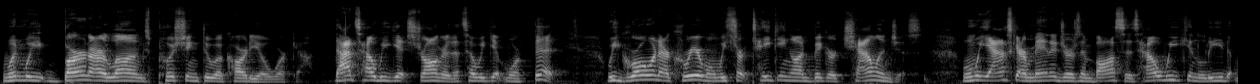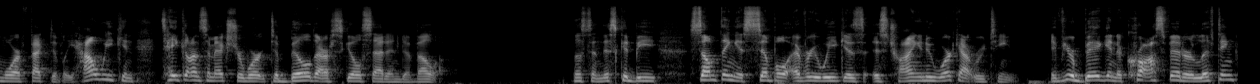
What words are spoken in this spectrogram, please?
when we burn our lungs pushing through a cardio workout. That's how we get stronger. That's how we get more fit. We grow in our career when we start taking on bigger challenges. When we ask our managers and bosses how we can lead more effectively, how we can take on some extra work to build our skill set and develop. Listen, this could be something as simple every week as, as trying a new workout routine. If you're big into CrossFit or lifting,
